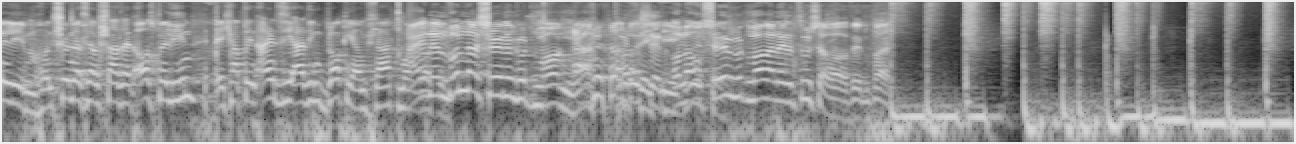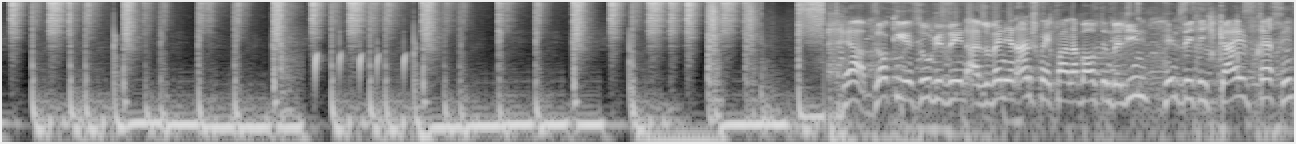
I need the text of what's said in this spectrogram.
ihr Lieben und schön, dass ihr am Start seid aus Berlin. Ich habe den einzigartigen Blocki am Start. Moin, Einen wunderschönen guten Morgen. Ja? richtig, Und auch schönen guten Morgen an deine Zuschauer auf jeden Fall. Ja, Blocki ist so gesehen, also wenn ihr einen Ansprechpartner braucht in Berlin hinsichtlich geil fressen,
